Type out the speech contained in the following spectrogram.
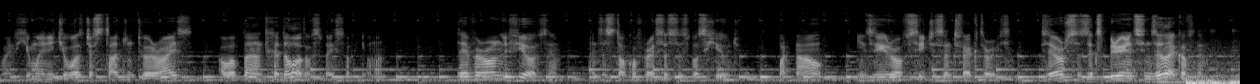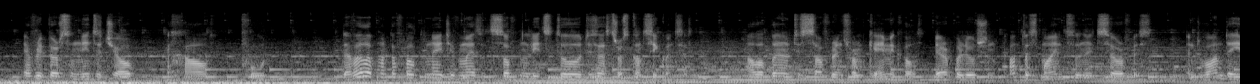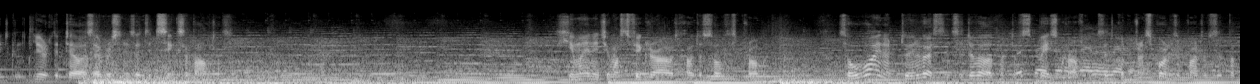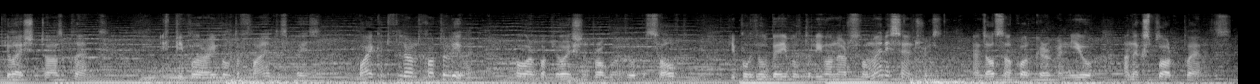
When humanity was just starting to arise, our planet had a lot of space for humans. There were only few of them, and the stock of resources was huge. But now, in the era of cities and factories, the Earth is experiencing the lack of them. Every person needs a job, a house, food. Development of alternative methods often leads to disastrous consequences. Our planet is suffering from chemicals, air pollution, countless mines on its surface, and one day it can clearly tell us everything that it thinks about us. Humanity must figure out how to solve this problem. So why not to invest in the development of spacecraft that could transport the part of the population to other planets? If people are able to fly into space, why can't we learn how to live it? Overpopulation problem will be solved, people will be able to live on Earth for many centuries, and also conquer a new, unexplored planets.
